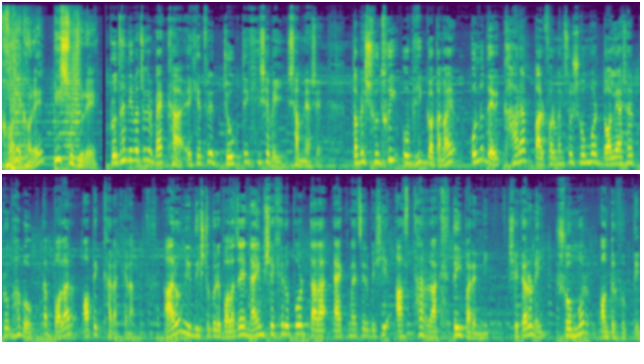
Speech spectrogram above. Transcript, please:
ঘরে ঘরে বিশ্বজুড়ে। প্রধান নির্বাচকের ব্যাখ্যা এক্ষেত্রে যৌক্তিক হিসেবেই সামনে আসে। তবে শুধুই অভিজ্ঞতা নয়, অন্যদের খারাপ পারফরমেন্সও সৌম্যর দলে আসার প্রভাবক তা বলার অপেক্ষা রাখে না। আরও নির্দিষ্ট করে বলা যায় নাইম শেখের ওপর তারা এক ম্যাচের বেশি আস্থা রাখতেই পারেননি। সে কারণেই সৌম্যর অন্তর্ভুক্তি।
